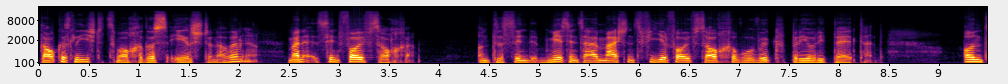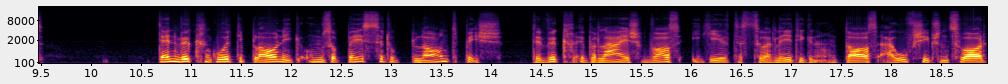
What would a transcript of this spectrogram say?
Tagesliste zu machen. Das ist das Erste, oder? Ja. Ich meine, es sind fünf Sachen. Und das sind, mir sind es auch meistens vier, fünf Sachen, die wirklich Priorität haben. Und dann wirklich eine gute Planung. Umso besser du geplant bist, dir wirklich überlegst, was gilt es zu erledigen und das auch aufschiebst. Und zwar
